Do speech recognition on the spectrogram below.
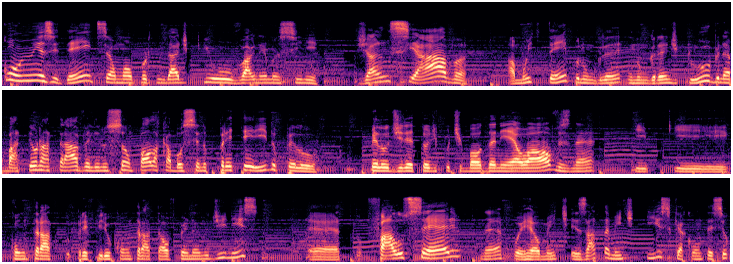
com unhas e dentes. É uma oportunidade que o Wagner Mancini já ansiava há muito tempo num, num grande clube, né? Bateu na trave ali no São Paulo, acabou sendo preterido pelo, pelo diretor de futebol Daniel Alves, né? Que, que contratou, preferiu contratar o Fernando Diniz. É, falo sério, né? Foi realmente exatamente isso que aconteceu.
